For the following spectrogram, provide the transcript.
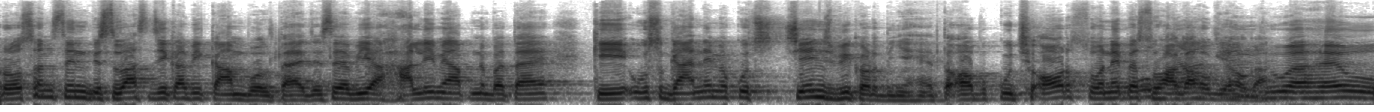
रोशन सिंह विश्वास जी का भी काम बोलता है। जैसे अभी हाल ही में आपने बताया कि उस गाने में कुछ चेंज भी कर दिए हैं। तो अब कुछ और सोने पे सुहागा हो गया होगा। हुआ है वो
